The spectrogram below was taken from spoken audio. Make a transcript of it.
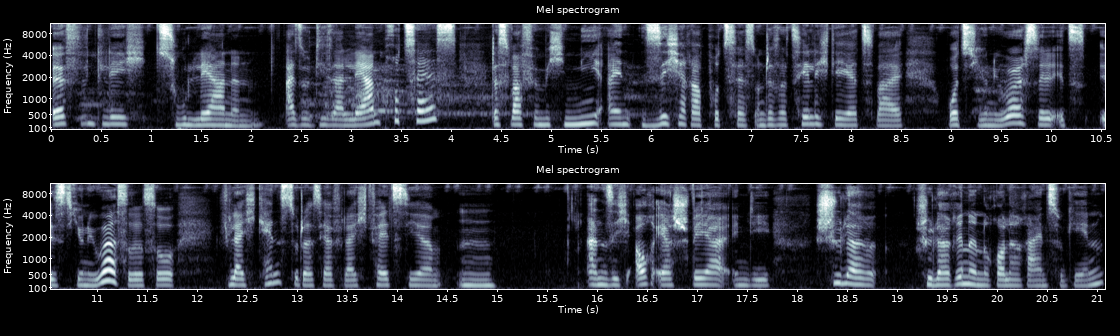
öffentlich zu lernen. Also dieser Lernprozess, das war für mich nie ein sicherer Prozess und das erzähle ich dir jetzt, weil what's universal it's, is universal. So vielleicht kennst du das ja, vielleicht fällt es dir mh, mm, an sich auch eher schwer in die Schüler Schülerinnenrolle reinzugehen.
